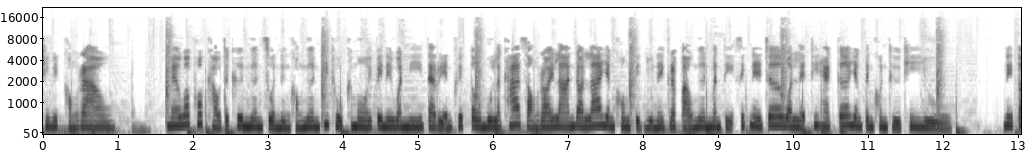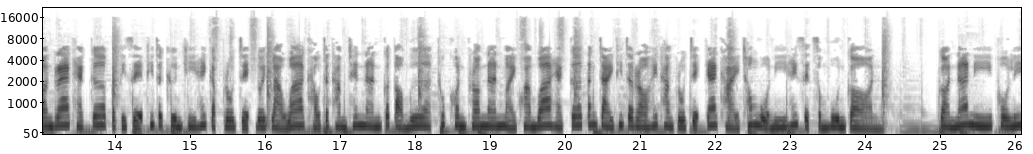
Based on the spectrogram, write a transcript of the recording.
ชีวิตของเรา แม้ว่าพวกเขาจะคืนเงินส่วนหนึ่งของเงินที่ถูกขโมยไปในวันนี้ แต่เหรียญคริปโตมูลค่า 200 ล้านดอลลาร์ยังคงติดอยู่ในกระเป๋าเงินมันติซิกเนเจอร์วอลเล็ตที่แฮกเกอร์ยังเป็นคนถือคีย์อยู่ ในตอนแรกแฮกเกอร์ปฏิเสธที่จะคืนคีย์ให้กับโปรเจกต์โดยกล่าวว่าเขาจะทำเช่นนั้นก็ต่อเมื่อ ทุกคนพร้อมนั้นหมายความว่าแฮกเกอร์ตั้งใจที่จะรอให้ทางโปรเจกต์แก้ไขช่องโหว่นี้ให้เสร็จสมบูรณ์ก่อน ก่อนหน้านี้ Poly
